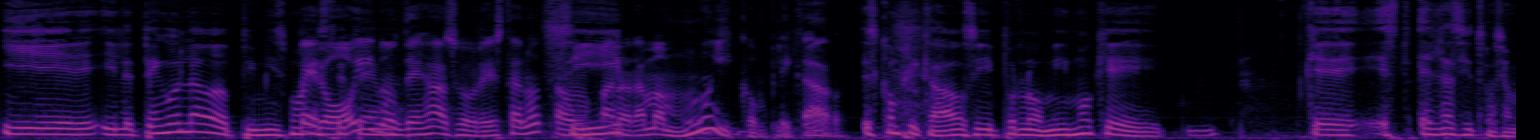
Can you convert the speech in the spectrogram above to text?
Y, y le tengo un lado de optimismo a Pero este hoy tema. nos deja sobre esta nota un panorama muy complicado. Es complicado, sí, por lo mismo que, que es, es la situación.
